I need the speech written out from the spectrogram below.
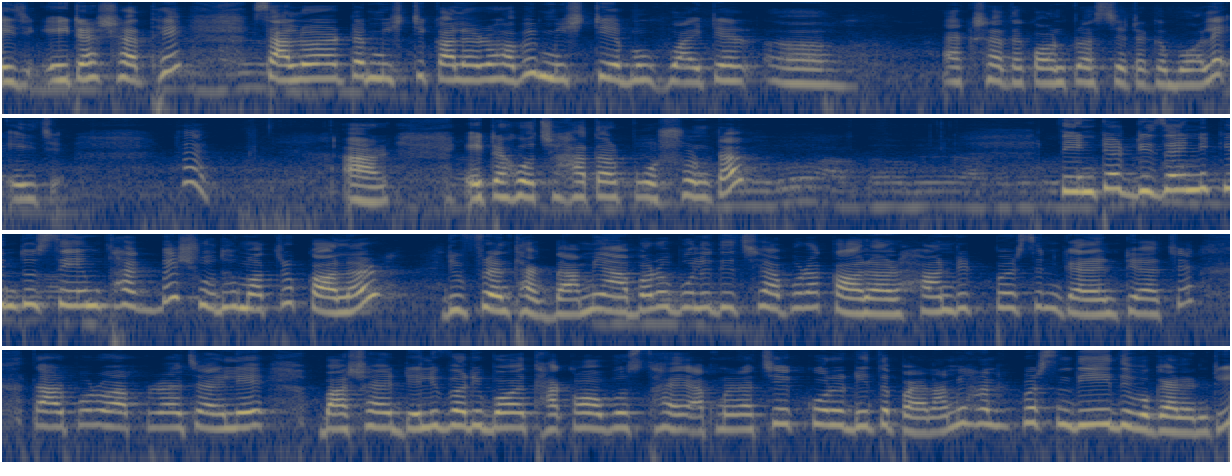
এই যে এইটার সাথে সালোয়ারটা মিষ্টি কালারও হবে, মিষ্টি এবং হোয়াইটের একসাথে কন্ট্রাস্ট যেটাকে বলে, এই যে হ্যাঁ? আর এটা হচ্ছে হাতার পোর্শনটা তিনটা ডিজাইনই কিন্তু সেম থাকবে, শুধুমাত্র কালার ডিফারেন্ট থাকবে। আমি আবারও বলে দিচ্ছি আপনারা কালার হান্ড্রেড পার্সেন্ট গ্যারান্টি আছে। তারপরও আপনারা চাইলে বাসায় ডেলিভারি বয় থাকা অবস্থায় আপনারা চেক করে নিতে পারেন। আমি হান্ড্রেড পার্সেন্ট দিয়েই দেবো গ্যারান্টি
